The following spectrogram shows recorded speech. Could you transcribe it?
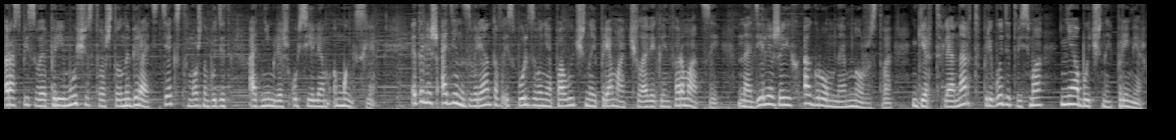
расписывая преимущество, что набирать текст можно будет одним лишь усилием мысли. Это лишь один из вариантов использования полученной прямо от человека информации. На деле же их огромное множество. Герт Леонард приводит весьма необычный пример.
